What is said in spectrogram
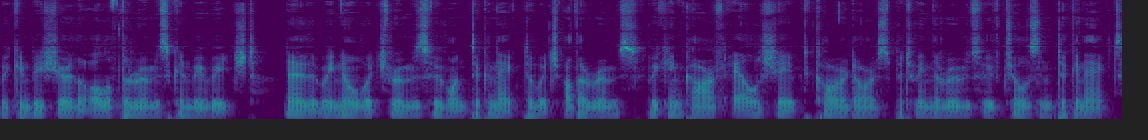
we can be sure that all of the rooms can be reached. Now that we know which rooms we want to connect to which other rooms, we can carve L-shaped corridors between the rooms we've chosen to connect.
